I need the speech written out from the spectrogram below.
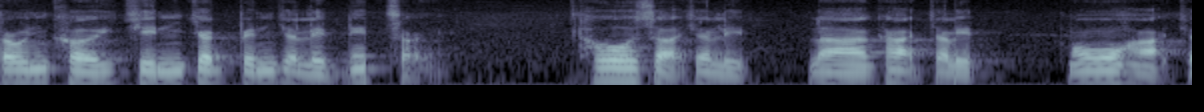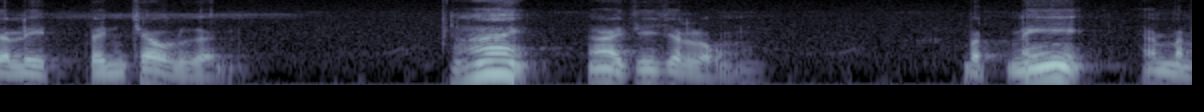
ตนเคยชินจนเป็นจริตนิสัยโทสะจริตราคะจริต โมหะจริตเป็นเจ้าเรือนง่ายง่ายที่จะหลงบัดนี้มัน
